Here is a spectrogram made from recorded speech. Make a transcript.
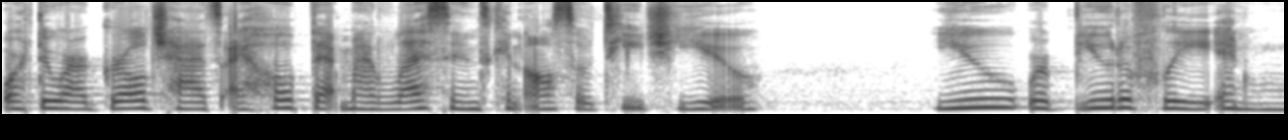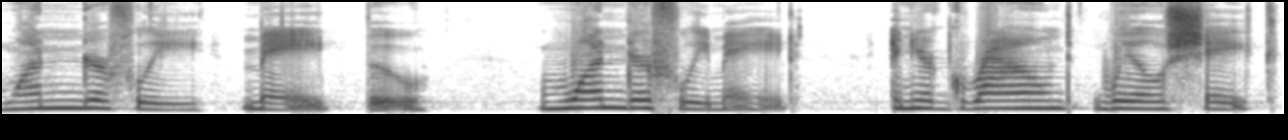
Or through our girl chats, I hope that my lessons can also teach you. You were beautifully and wonderfully made, boo wonderfully made. And your ground will shake.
